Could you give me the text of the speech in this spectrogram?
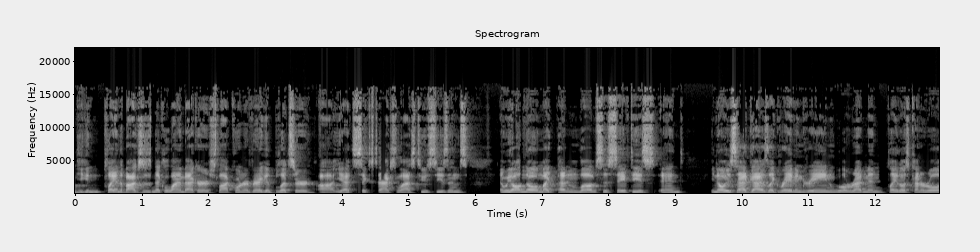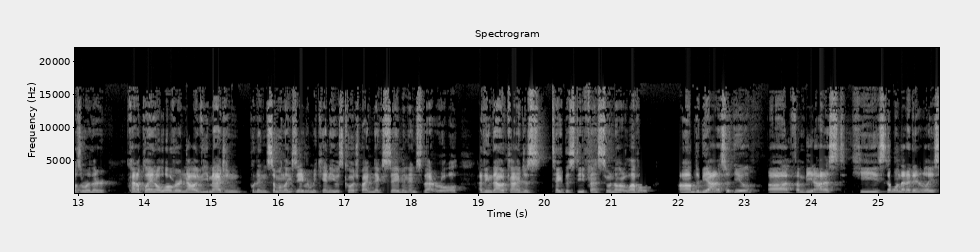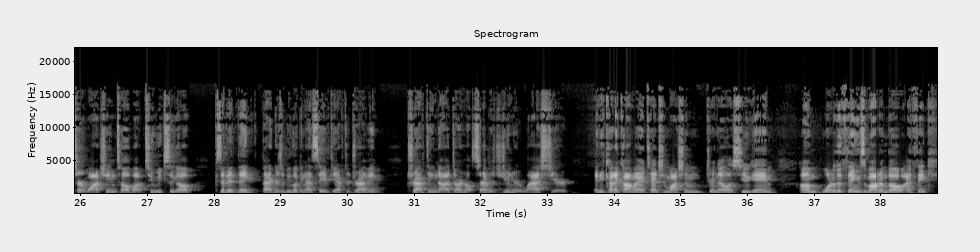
he can play in the box as a nickel linebacker, slot corner, very good blitzer. Uh, he had six sacks the last two seasons, and we all know Mike Pettine loves his safeties and you know, he's had guys like Raven Greene, Will Redmond play those kind of roles where they're kind of playing all over. Now, if you imagine putting someone like Xavier McKinney, who was coached by Nick Saban, into that role, I think that would kind of just take this defense to another level. Um, to be honest with you, uh, if I'm being honest, he's someone that I didn't really start watching until about two weeks ago because I didn't think Packers would be looking at safety after driving, drafting uh, Darnell Savage Jr. last year. And he kind of caught my attention watching him during the LSU game. Um, one of the things about him, though, I think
